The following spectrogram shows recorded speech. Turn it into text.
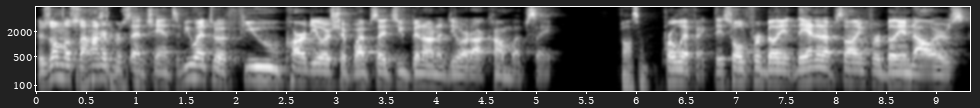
There's almost a hundred percent chance if you went to a few car dealership websites, you've been on a dealer.com website Awesome. prolific. They sold for a billion. They ended up selling for a billion dollars.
